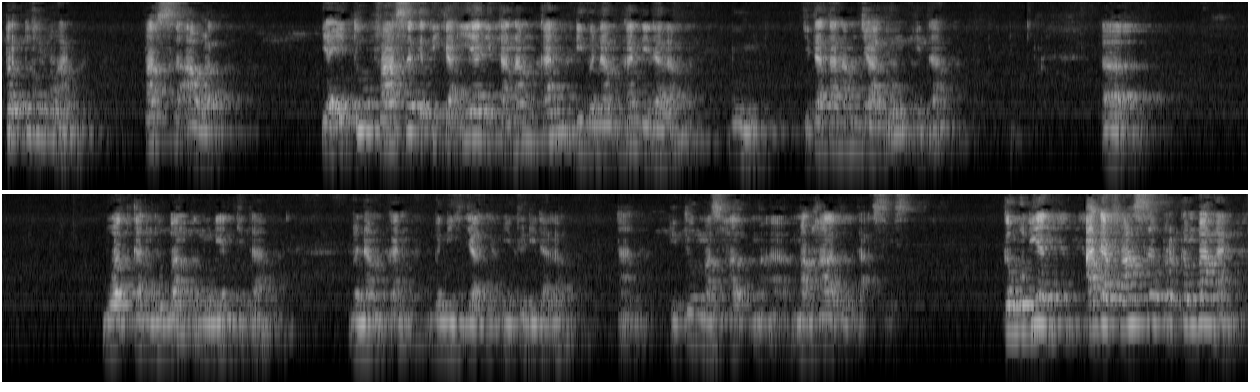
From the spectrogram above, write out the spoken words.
pertumbuhan, fase awal. Yaitu fase ketika ia ditanamkan, dibenamkan di dalam bumi. Kita tanam jagung, kita uh, buatkan lubang, kemudian kita benamkan benih jagung itu di dalam. Itu marhal, marhalatul taksis. Kemudian ada fase perkembangan.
